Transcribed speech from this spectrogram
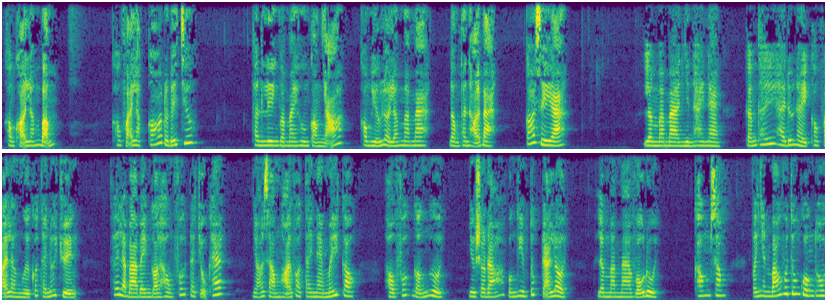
không khỏi lắm bẩm. Không phải là có rồi đấy chứ. Thanh Liên và Mai Hương còn nhỏ, không hiểu lời Lâm Mama, đồng thanh hỏi bà, có gì ạ? Lâm Mama nhìn hai nàng, cảm thấy hai đứa này không phải là người có thể nói chuyện. Thế là bà bèn gọi Hồng Phất ra chỗ khác, nhỏ giọng hỏi vào tay nàng mấy câu. Hồng Phất ngẩn người, nhưng sau đó vẫn nghiêm túc trả lời. Lâm Mama vỗ đùi. Không xong, phải nhanh báo với tướng quân thôi.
